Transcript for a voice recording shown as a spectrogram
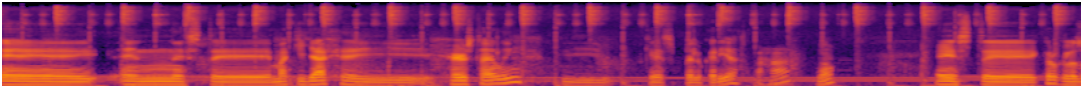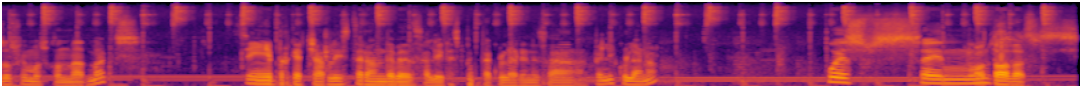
Eh, en este maquillaje y hairstyling, y que es peluquería, Ajá. ¿no? Este, creo que los dos fuimos con Mad Max. Sí, porque Charlize Theron debe de salir espectacular en esa película, ¿no? Pues en O un- todos.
